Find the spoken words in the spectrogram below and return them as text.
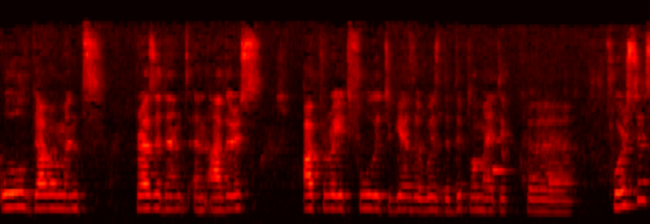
All government, president, and others operate fully together with the diplomatic uh, forces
